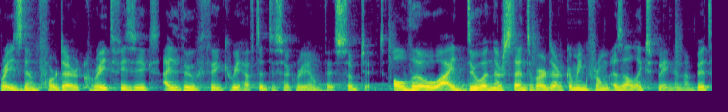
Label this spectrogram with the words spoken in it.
praise them for their great physiques, I do think we have to disagree on this subject. Although I do understand where they're coming from as I'll explain in a bit,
